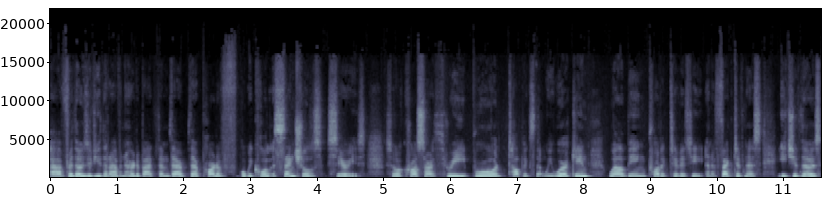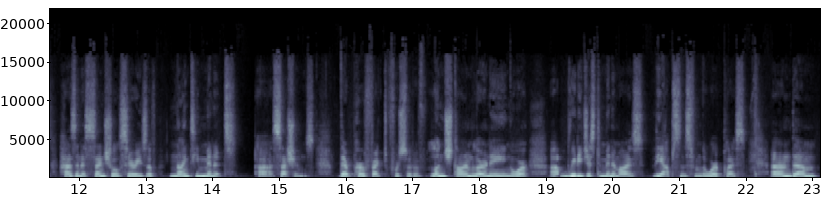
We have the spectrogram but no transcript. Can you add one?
uh, for those of you that haven't heard about them, they're, they're part of what we call Essentials series. So, across our three broad topics that we work in well being, productivity, and effectiveness each of those has an essential series of 90 minutes uh, sessions. They're perfect for sort of lunchtime learning or uh, really just to minimize the absence from the workplace. And um,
